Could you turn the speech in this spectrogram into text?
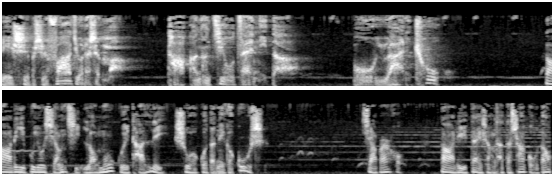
你是不是发觉了什么？它可能就在你的不远处。大力不由想起《老猫鬼谈》里说过的那个故事。下班后，大力带上他的杀狗刀，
